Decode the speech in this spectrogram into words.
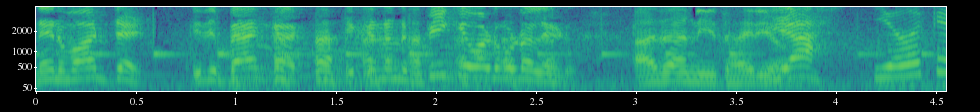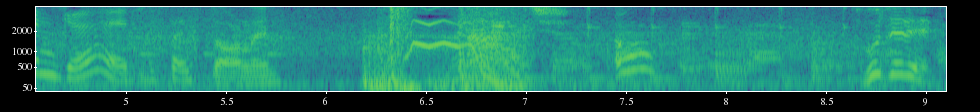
నేను వాంటెడ్ ఇది బ్యాంకాక్. ఇక్కడ నన్ను పీకేవాడు కూడా లేడు. అదా నీ ధైర్యం. Yeah You're looking good. Thanks, darling. Oh, Who did it?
